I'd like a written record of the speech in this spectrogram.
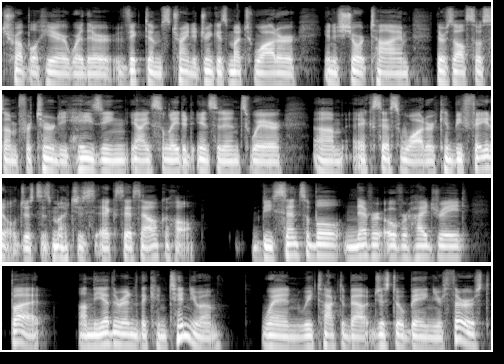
trouble here, where they're victims trying to drink as much water in a short time. There's also some fraternity hazing isolated incidents where um, excess water can be fatal just as much as excess alcohol. Be sensible, never overhydrate. But on the other end of the continuum, when we talked about just obeying your thirst,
